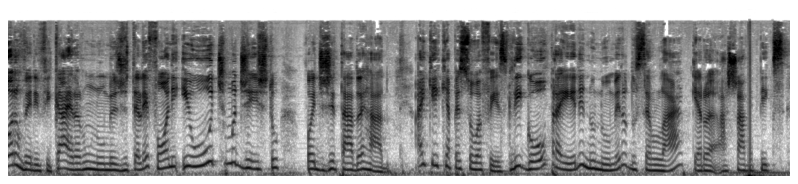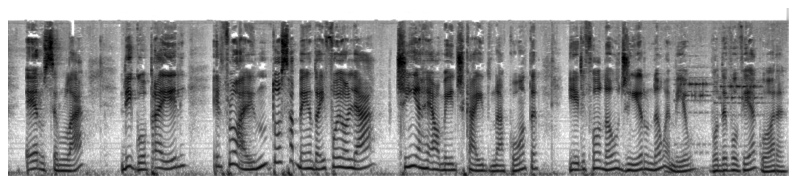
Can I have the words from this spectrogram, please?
Foram verificar, era um número de telefone e o último dígito foi digitado errado. Aí o que, que a pessoa fez? Ligou para ele no número do celular, que era a chave Pix, era o celular, ligou para ele. Ele falou: Ah, eu não tô sabendo. Aí foi olhar, tinha realmente caído na conta e ele falou: Não, o dinheiro não é meu, vou devolver agora.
